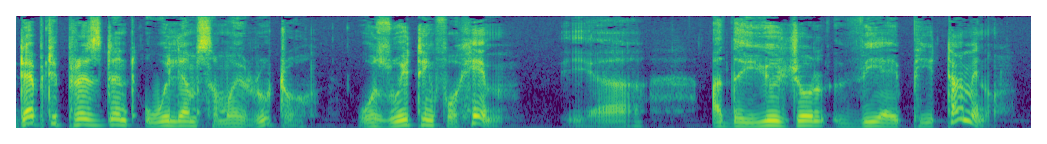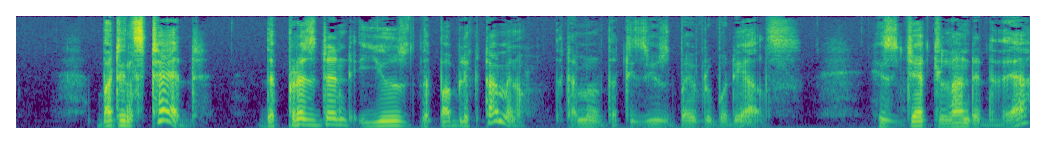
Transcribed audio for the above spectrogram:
Deputy President William Samoei Ruto was waiting for him yeah, at the usual VIP terminal. But instead, the president used the public terminal, the terminal that is used by everybody else. His jet landed there,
